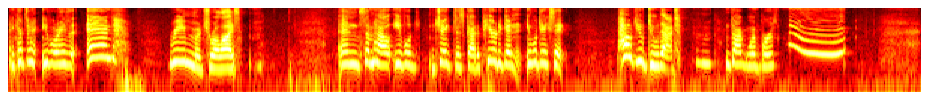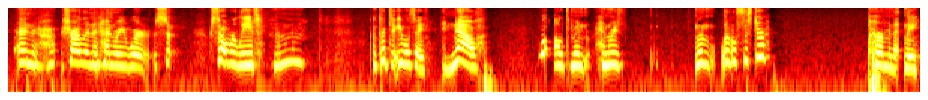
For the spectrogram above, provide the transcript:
and Captain Evil Ray said, and rematerialize. And somehow Evil Jake just got appeared again. And Evil Jake said, How'd you do that? Dog whimpers. And Charlotte and Henry were so, so relieved. And cut to Evil say, and now, what ultimate Henry's little, sister? permanently.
